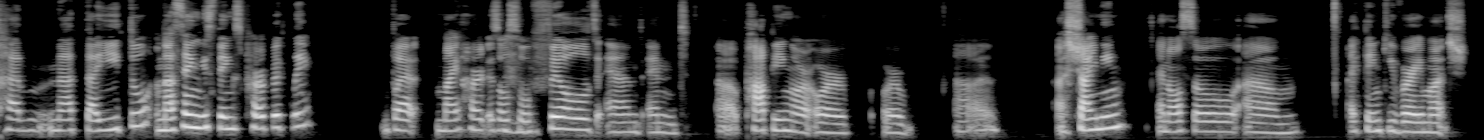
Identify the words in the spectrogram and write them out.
Karnataitu. I'm not saying these things perfectly, but my heart is also mm-hmm. filled and and uh, popping or or or uh, shining. And also, um, I thank you very much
